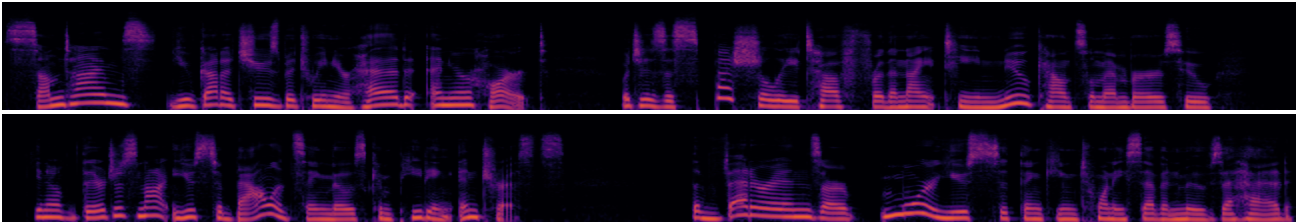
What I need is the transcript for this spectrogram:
Sometimes you've got to choose between your head and your heart, which is especially tough for the 19 new council members who, you know, they're just not used to balancing those competing interests. The veterans are more used to thinking 27 moves ahead,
